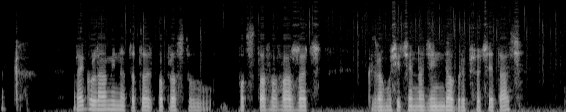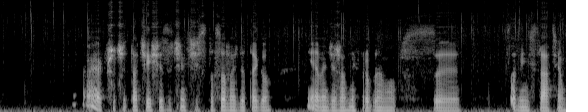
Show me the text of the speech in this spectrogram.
Tak. Regulamin no to to po prostu podstawowa rzecz, którą musicie na dzień dobry przeczytać. A jak przeczytacie i się zaczniecie stosować do tego, nie będzie żadnych problemów z, z administracją.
